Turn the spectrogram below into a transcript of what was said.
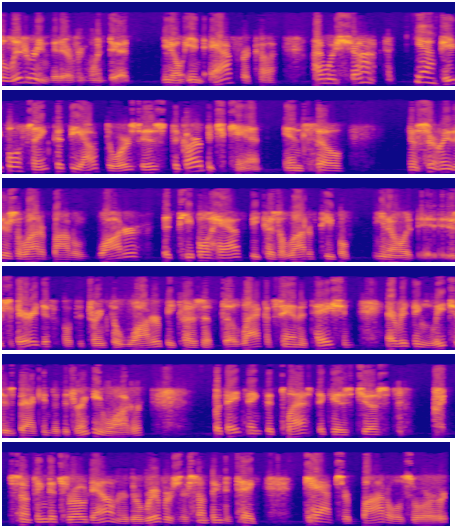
the littering that everyone did. You know, in Africa, I was shocked. Yeah. People think that the outdoors is the garbage can. And so, you know, certainly there's a lot of bottled water that people have because a lot of people, you know, it, it's very difficult to drink the water because of the lack of sanitation. Everything leaches back into the drinking water. But they think that plastic is just something to throw down, or the rivers are something to take caps or bottles or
